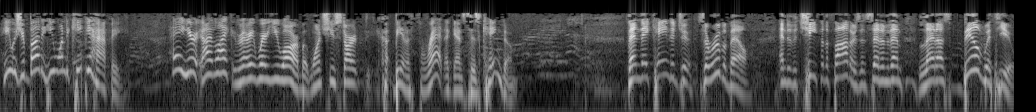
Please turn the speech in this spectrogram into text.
He was your buddy. He wanted to keep you happy. Hey, you're I like right where you are, but once you start being a threat against his kingdom, then they came to Zerubbabel and to the chief of the fathers and said unto them, Let us build with you.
